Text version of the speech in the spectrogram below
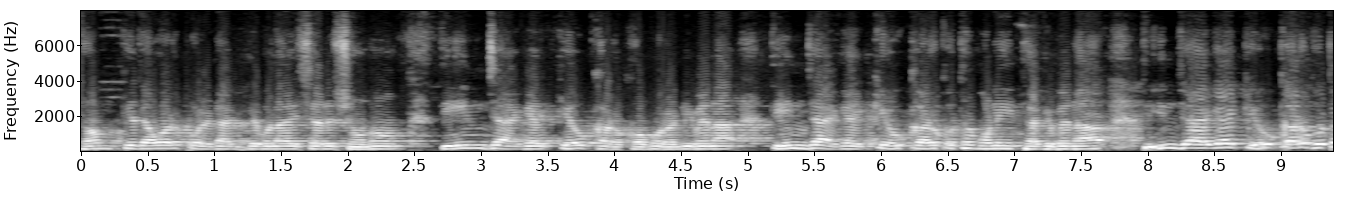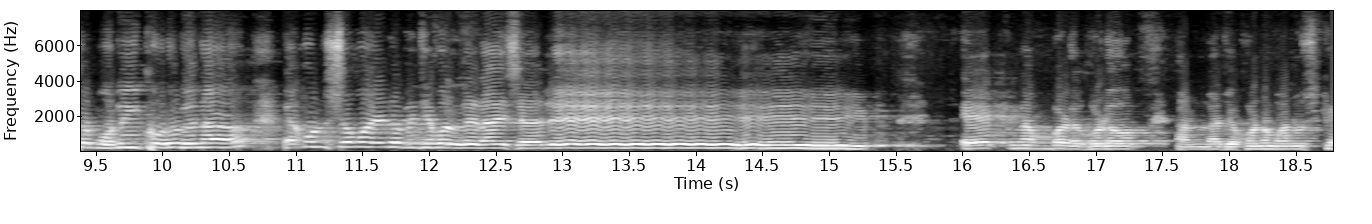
থমকে যাওয়ার পরে ডাক দেবো এসে শোনো, তিন জায়গায় কেউ কারও খবর নিবে না, তিন জায়গায় কেউ কারও কথা মনেই থাকবে না, তিন জায়গায় কেউ কারও কথা মনেই করবে না। এমন সময় নবীজি বললেন আয়সা রে এক নাম্বার হলো, আল্লাহ যখন মানুষকে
